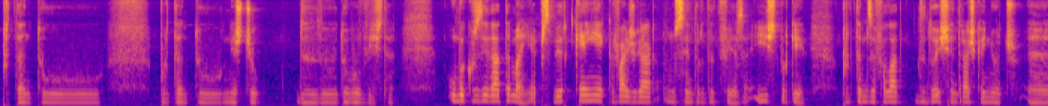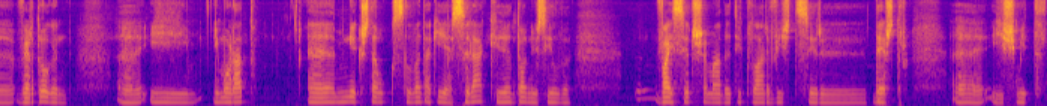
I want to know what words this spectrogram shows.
portanto, portanto, neste jogo do, do Boa Vista. Uma curiosidade também é perceber quem é que vai jogar no centro da defesa. E isto porquê? Porque estamos a falar de dois centrais canhotos, uh, Vertogen uh, e, e Morato. A minha questão que se levanta aqui é: será que António Silva vai ser chamado a titular, visto ser uh, destro? Uh, e Schmidt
